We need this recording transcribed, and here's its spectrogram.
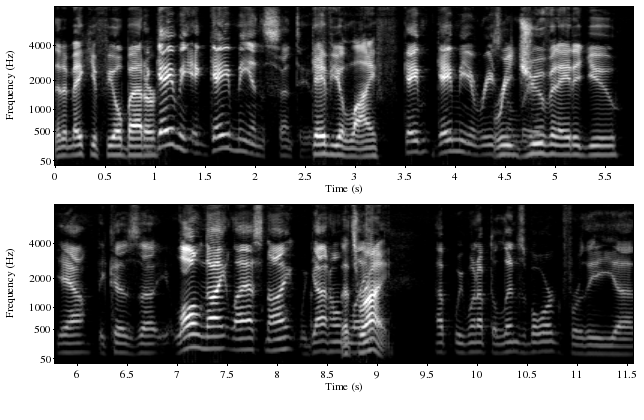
Did it make you feel better? It gave me it gave me incentive. Gave you life? gave gave me a reason. to. Rejuvenated you? Yeah, because uh, long night last night. We got home. That's late. right. Up, we went up to Lindsborg for the uh,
